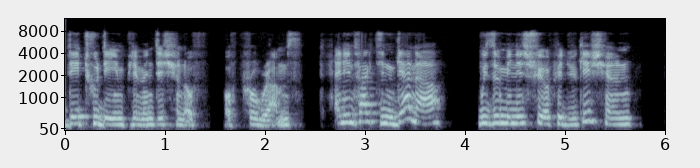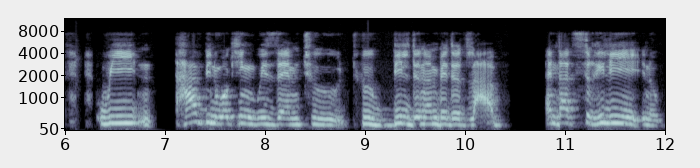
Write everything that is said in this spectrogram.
day-to-day implementation of, of programs. And in fact, in Ghana, with the Ministry of Education, we have been working with them to, to build an embedded lab. And that's really, you know,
